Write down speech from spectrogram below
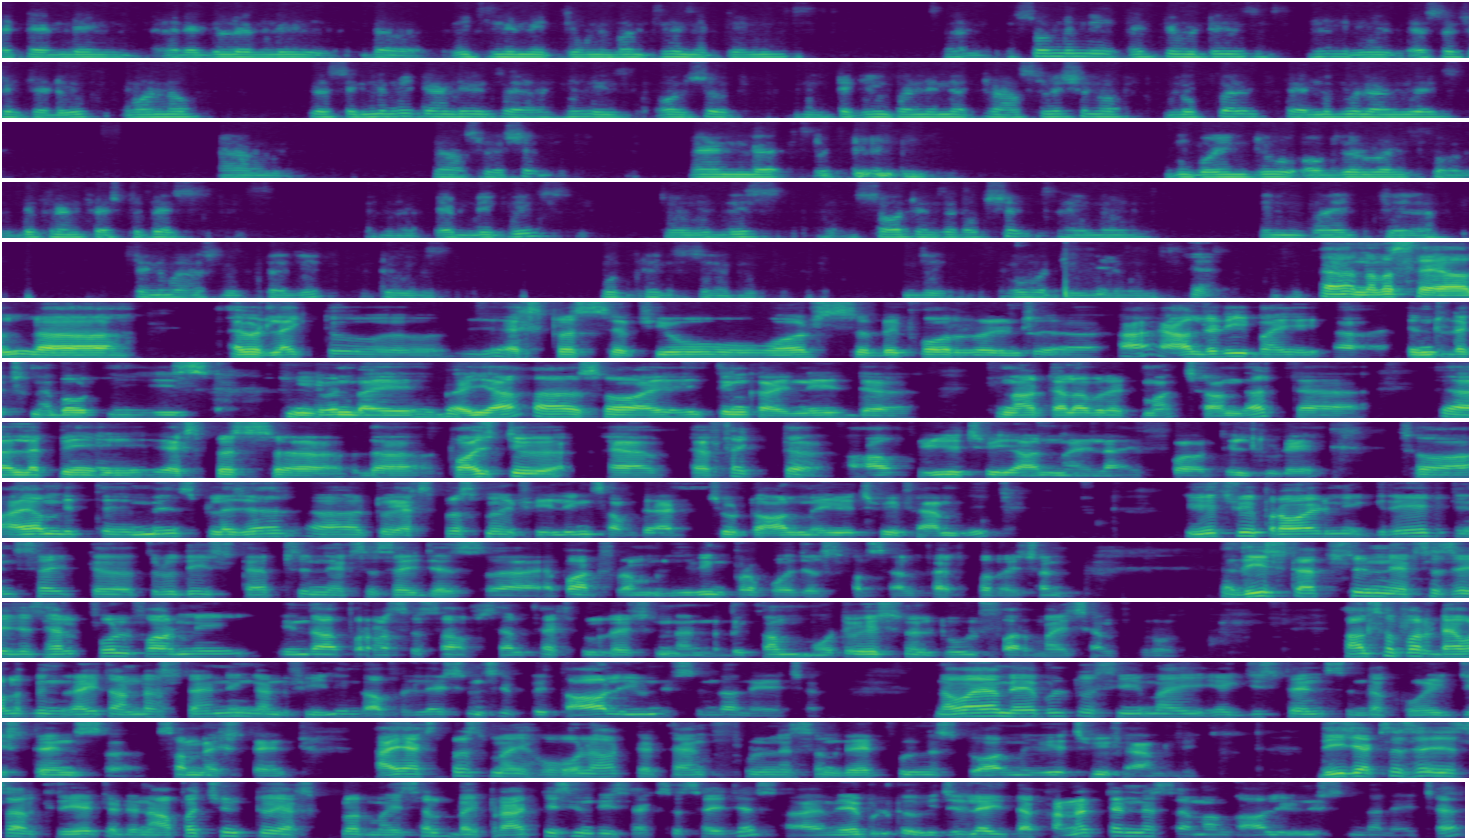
attending regularly the weekly meeting, monthly meetings, and so many activities he is associated with. One of the significant is uh, he is also taking part in the translation of local Telugu language um, translation and uh, going to observe for different face-to-face uh, FDPs. So with this short introduction, I now invite uh, Srinivas Gupta ji to put his uh, ji, over to you. Yeah. Uh, namaste all. Uh, I would like to express a few words before. Uh, already my uh, introduction about me is given by Bhaiya, uh, so I think I need uh, not elaborate much on that. Uh, let me express uh, the positive uh, effect of UHV on my life uh, till today. So I am with immense pleasure uh, to express my feelings of gratitude to all my UHV family. UHV provided me great insight through these steps and exercises, apart from leaving proposals for self-exploration. These steps and exercises helpful for me in the process of self-exploration and become motivational tool for my self-growth. Also for developing right understanding and feeling of relationship with all units in the nature. Now I am able to see my existence in the coexistence uh, some extent. I express my wholehearted thankfulness and gratefulness to all my UHV family. These exercises are created an opportunity to explore myself. By practicing these exercises, I am able to visualize the connectedness among all units in the nature.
